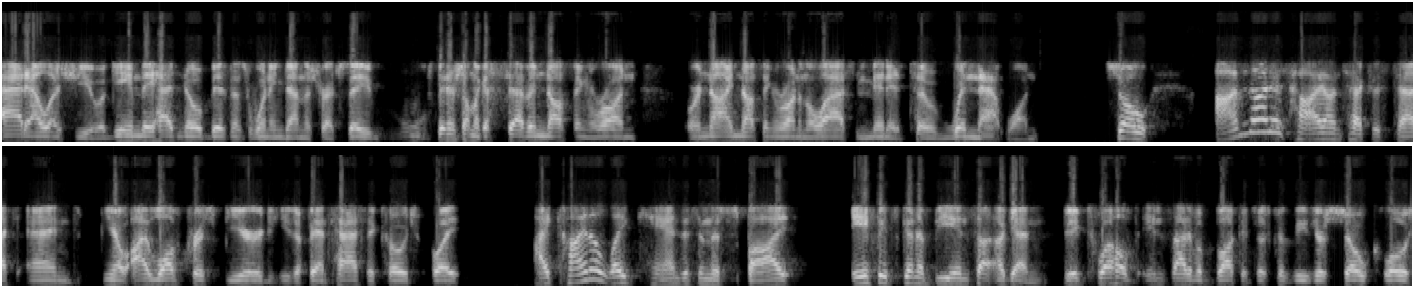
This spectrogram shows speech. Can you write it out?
at LSU, a game they had no business winning down the stretch. They finished on like a seven nothing run or nine nothing run in the last minute to win that one. So I'm not as high on Texas Tech, and you know I love Chris Beard. He's a fantastic coach, but I kind of like Kansas in the spot if it's going to be inside again Big 12 inside of a bucket, just because these are so close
